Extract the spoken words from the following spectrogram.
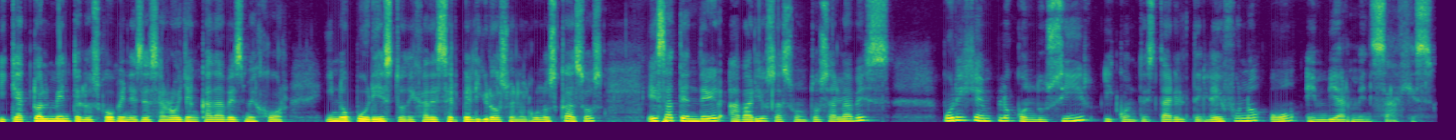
y que actualmente los jóvenes desarrollan cada vez mejor, y no por esto deja de ser peligroso en algunos casos, es atender a varios asuntos a la vez. Por ejemplo, conducir y contestar el teléfono o enviar mensajes.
